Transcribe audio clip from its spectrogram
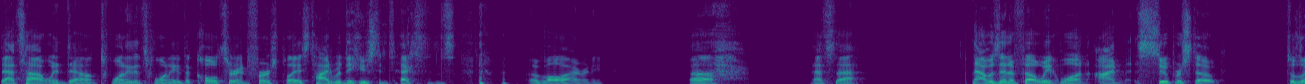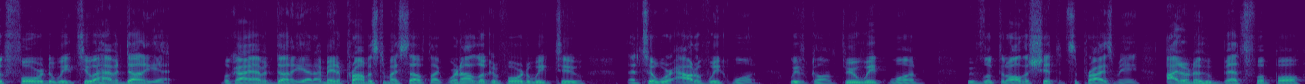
That's how it went down 20 to 20. The Colts are in first place, tied with the Houston Texans, of all irony. Uh, that's that. That was NFL week one. I'm super stoked to look forward to week two. I haven't done it yet. Look, I haven't done it yet. I made a promise to myself like, we're not looking forward to week two until we're out of week one. We've gone through week one. We've looked at all the shit that surprised me. I don't know who bets football.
